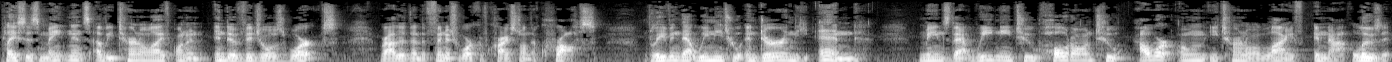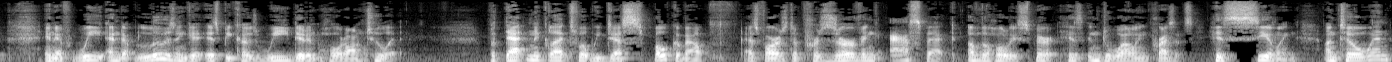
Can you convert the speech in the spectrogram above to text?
places maintenance of eternal life on an individual's works rather than the finished work of Christ on the cross. Believing that we need to endure in the end means that we need to hold on to our own eternal life and not lose it. And if we end up losing it, it's because we didn't hold on to it. But that neglects what we just spoke about as far as the preserving aspect of the Holy Spirit, His indwelling presence, His sealing, until when?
